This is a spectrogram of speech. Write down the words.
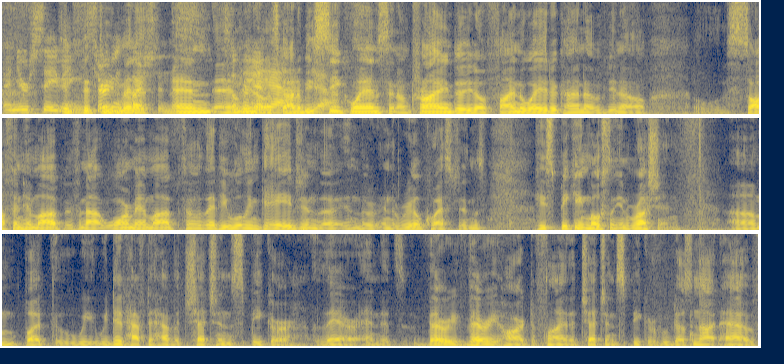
And you're saving in 15 certain minutes questions. and and till you know it's got to be yeah. sequenced and I'm trying to you know find a way to kind of you know soften him up, if not warm him up, so that he will engage in the in the in the real questions. He's speaking mostly in Russian, um, but we, we did have to have a Chechen speaker there, and it's very very hard to find a Chechen speaker who does not have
